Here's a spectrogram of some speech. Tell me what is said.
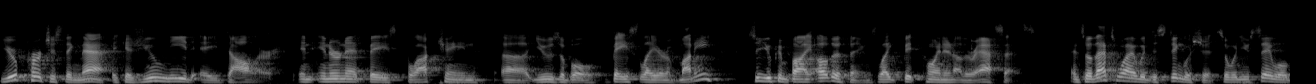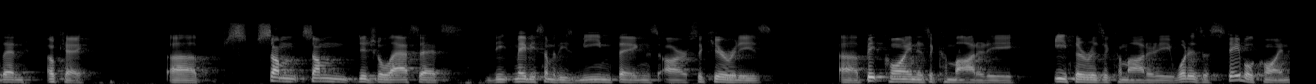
You're purchasing that because you need a dollar, an internet-based, blockchain uh, usable base layer of money, so you can buy other things like Bitcoin and other assets. And so that's why I would distinguish it. So when you say, well, then, okay, uh, some, some digital assets the, maybe some of these meme things are securities. Uh, Bitcoin is a commodity. Ether is a commodity. What is a stable coin?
